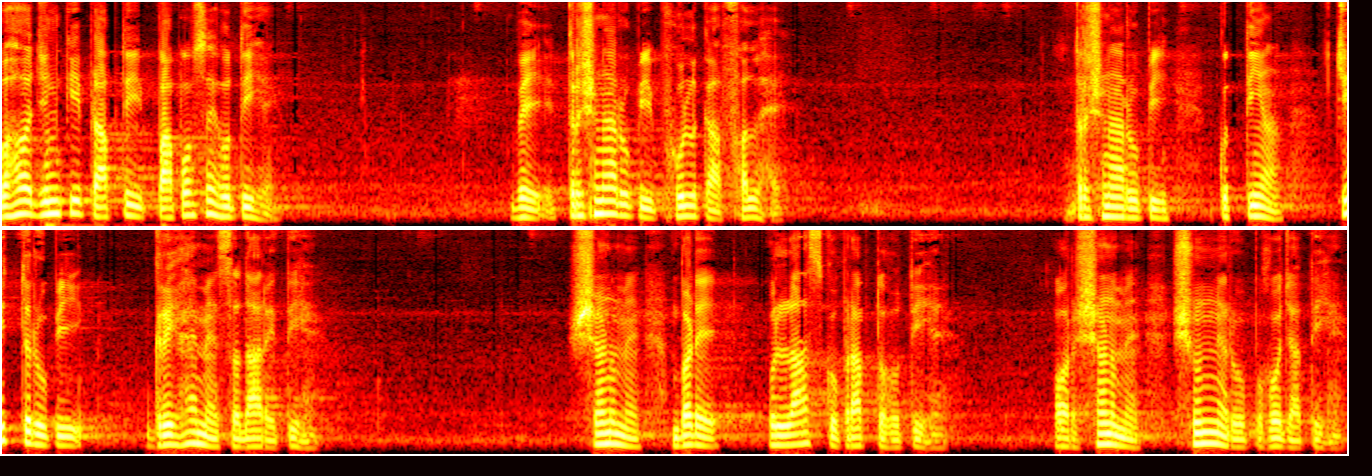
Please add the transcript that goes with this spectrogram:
वह जिनकी प्राप्ति पापों से होती है, वे तृष्णा रूपी फूल का फल है। तृष्णा रूपी कुत्तियाँ चित्त रूपी गृह में सदा रहती है। क्षण में बड़े उल्लास को प्राप्त होती है और क्षण में शून्य रूप हो जाती है।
